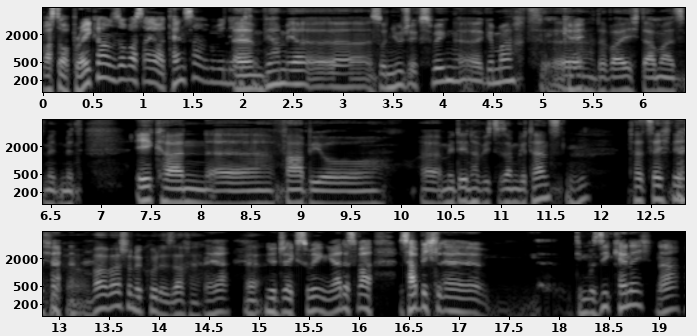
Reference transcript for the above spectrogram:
Warst du auch Breaker und sowas? Ah ja, Tänzer irgendwie in Richtung? Ähm, wir haben ja äh, so New Jack Swing äh, gemacht. Okay. Äh, da war ich damals mit, mit Ekan, äh, Fabio, äh, mit denen habe ich zusammen getanzt. Mhm. Tatsächlich. Äh, war, war schon eine coole Sache. Ja, Ja. New Jack Swing. Ja, das war, das habe ich, äh, die Musik kenne ich, ne?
